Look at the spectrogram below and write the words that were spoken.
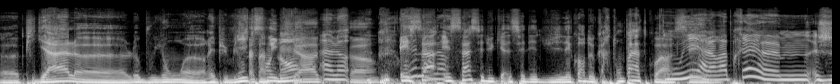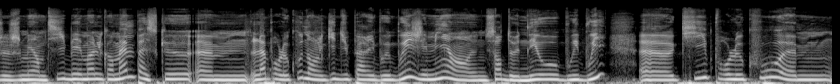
euh, Pigalle, euh, le bouillon euh, République Façon maintenant. Ikea, tout Alors- ça. Et Oui, ça, alors- et ça, c'est du, c'est des, du décor de carton pâte, quoi. Oui, C'est- alors après, euh, je, je mets un petit bémol quand même parce que euh, là, pour le coup, dans le guide du Paris Boui-Boui, j'ai mis un- une sorte de néo Boui-Boui euh, qui, pour le coup, euh,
